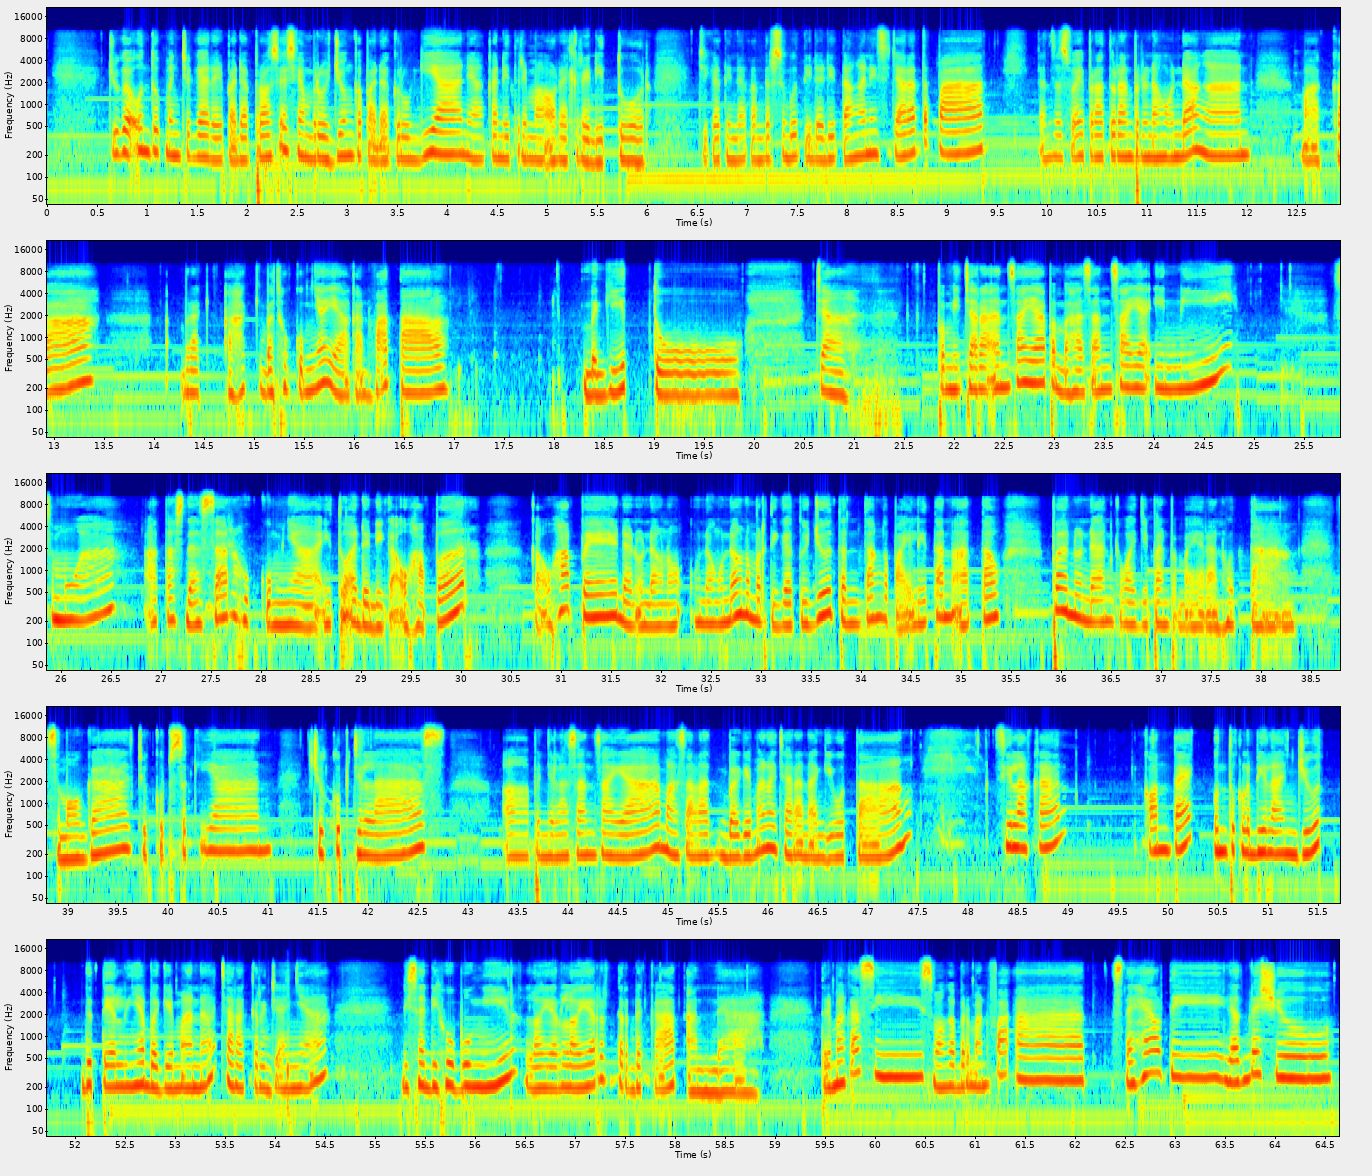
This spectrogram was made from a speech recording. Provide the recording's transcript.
Juga untuk mencegah daripada proses yang berujung kepada kerugian yang akan diterima oleh kreditur. Jika tindakan tersebut tidak ditangani secara tepat dan sesuai peraturan perundang-undangan, maka akibat hukumnya ya akan fatal. Begitu. Nah, pembicaraan saya, pembahasan saya ini semua atas dasar hukumnya itu ada di KUH per KUHP dan Undang-Undang Nomor 37 tentang kepailitan atau penundaan kewajiban pembayaran hutang. Semoga cukup sekian, cukup jelas uh, penjelasan saya masalah bagaimana cara nagih utang. Silakan kontak untuk lebih lanjut detailnya bagaimana cara kerjanya bisa dihubungi lawyer-lawyer terdekat Anda. Terima kasih, semoga bermanfaat. Stay healthy. God bless you.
